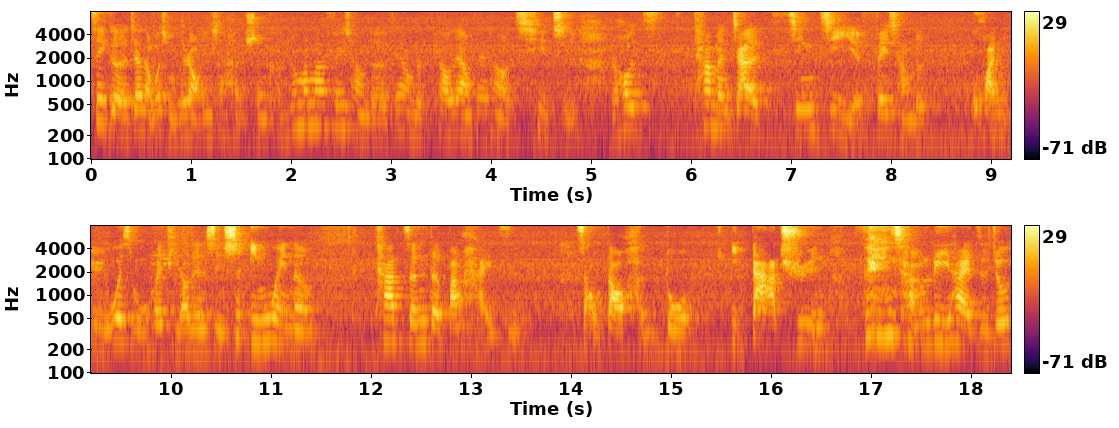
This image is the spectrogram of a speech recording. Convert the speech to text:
这个家长为什么会让我印象很深刻？说妈妈非常的非常的漂亮，非常有气质，然后他们家的经济也非常的宽裕。为什么我会提到这件事情？是因为呢，他真的帮孩子找到很多一大群非常厉害的，就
